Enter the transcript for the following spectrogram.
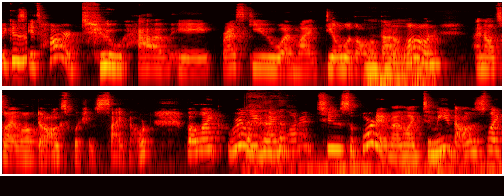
because it's hard to have a rescue and like deal with all mm-hmm. of that mm-hmm. alone. And also, I love dogs, which is side note. But like, really, I wanted to support him, and like to me, that was like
